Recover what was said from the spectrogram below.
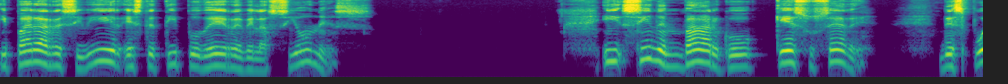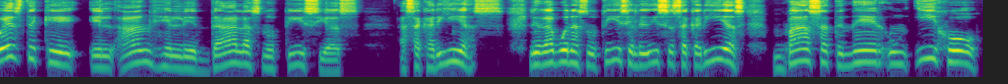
y para recibir este tipo de revelaciones. Y sin embargo, ¿qué sucede? Después de que el ángel le da las noticias a Zacarías, le da buenas noticias, le dice a Zacarías, vas a tener un hijo.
